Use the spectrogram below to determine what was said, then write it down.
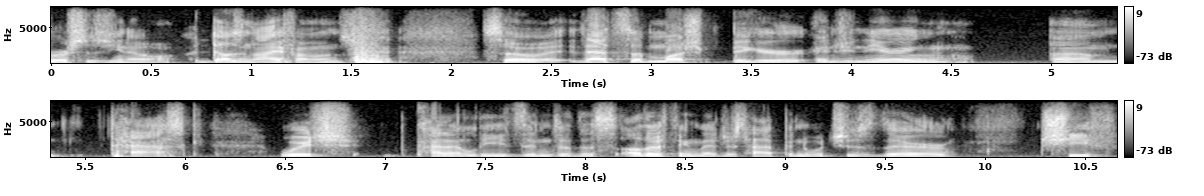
versus you know a dozen iPhones. so that's a much bigger engineering um, task, which kind of leads into this other thing that just happened, which is their chief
